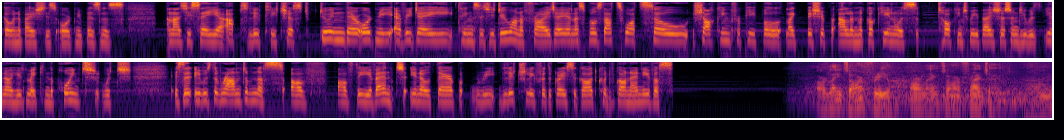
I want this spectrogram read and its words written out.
going about his ordinary business and as you say, yeah, absolutely, just doing their ordinary everyday things as you do on a Friday. And I suppose that's what's so shocking for people. Like Bishop Alan McGuckian was talking to me about it, and he was, you know, he was making the point, which is that it was the randomness of of the event, you know, there, but re- literally, for the grace of God, could have gone any of us. Our lives are frail. Our lives are fragile. Um,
